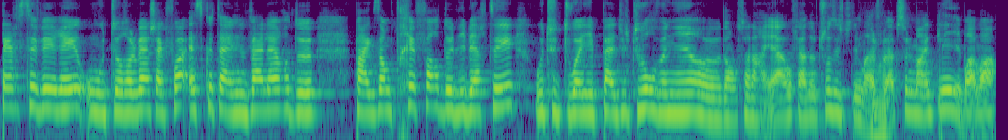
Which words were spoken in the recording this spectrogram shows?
persévérer ou te relever à chaque fois? Est-ce que tu as une valeur de, par exemple, très forte de liberté où tu te voyais pas du tout revenir euh, dans le salariat ou faire d'autres choses et tu te dis, moi, je veux absolument être libre, moi.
